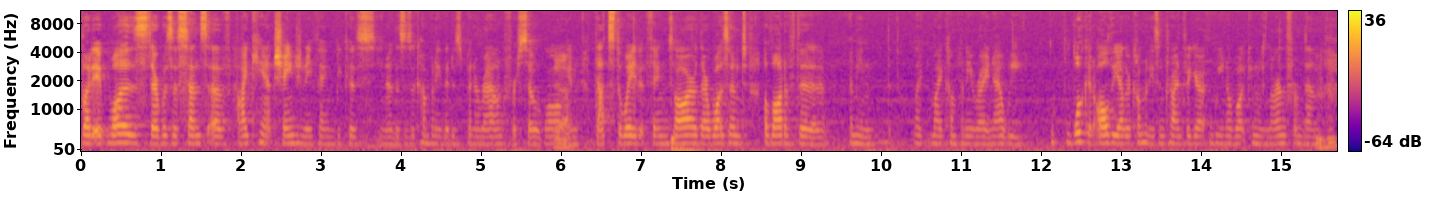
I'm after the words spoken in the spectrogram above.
but it was there was a sense of I can't change anything because you know this is a company that has been around for so long Yeah. and that's the way that things are. There wasn't a lot of the I mean like my company right now we look at all the other companies and try and figure out, you know, what can we learn from them. Mhm.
